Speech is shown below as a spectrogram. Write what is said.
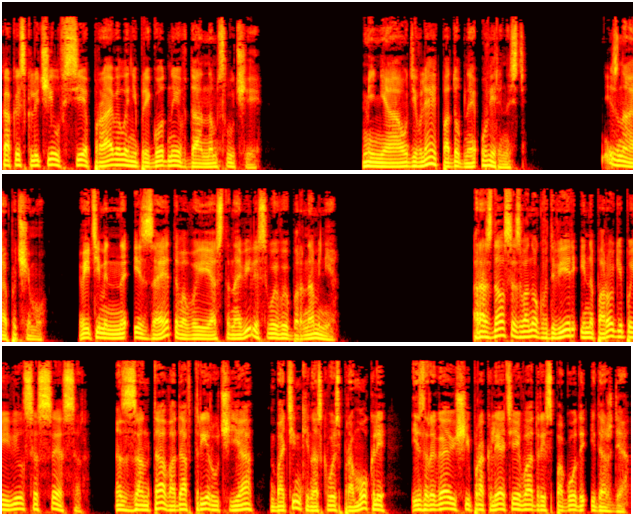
как исключил все правила, непригодные в данном случае. Меня удивляет подобная уверенность. Не знаю почему. Ведь именно из-за этого вы и остановили свой выбор на мне. Раздался звонок в дверь, и на пороге появился сессор. С зонта вода в три ручья, ботинки насквозь промокли, изрыгающий проклятие в адрес погоды и дождя.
